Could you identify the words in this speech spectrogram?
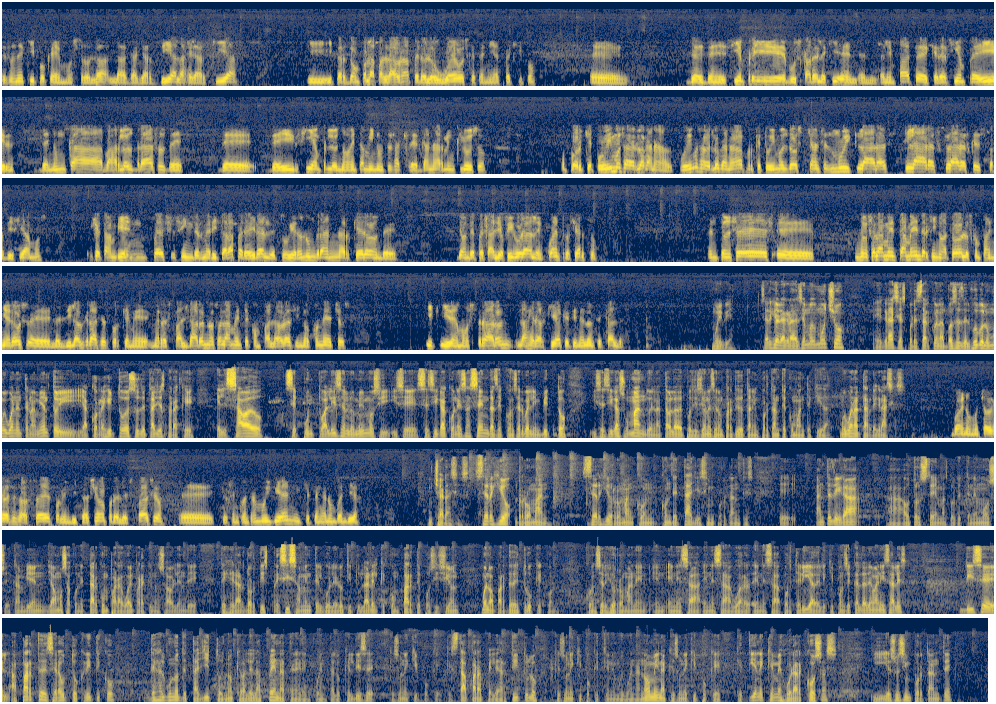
es un equipo que demostró la, la gallardía, la jerarquía, y, perdón por la palabra, pero los huevos que tenía este equipo, eh, de, siempre buscar el, el, el- el empate, de querer siempre ir, de nunca bajar los brazos, de, de, ir siempre los 90 minutos a querer ganarlo incluso, porque pudimos haberlo ganado, pudimos haberlo ganado porque tuvimos dos chances muy claras, claras, claras que desperdiciamos, que también, pues sin desmeritar a Pereira, le tuvieron un gran arquero donde de donde pues salió figura del encuentro, ¿cierto? Entonces, eh, no solamente a Mender, sino a todos los compañeros, eh, les di las gracias porque me, me, respaldaron no solamente con palabras, sino con hechos y, demostraron la jerarquía que tiene el Once. Muy bien. Sergio, le agradecemos mucho. Eh, gracias por estar con las voces del fútbol, un muy buen entrenamiento y, y, a corregir todos esos detalles para que el sábado se puntualicen los mismos y, y se, se, siga con esas sendas, se conserve el invicto y se siga sumando en la tabla de posiciones en un partido tan importante como Antequidad. Muy buena tarde, gracias. Bueno, muchas gracias a ustedes por la invitación, por el espacio, eh, que se encuentren muy bien y que tengan un buen día. Muchas gracias. Sergio Román, Sergio Román con, con detalles importantes. Eh, antes de ir a, a otros temas, porque tenemos eh, también, ya vamos a conectar con Paraguay para que nos hablen de, Gerardo Ortiz, precisamente el golero titular, el que comparte posición, bueno, aparte de truque con, con Sergio Román en, en, en esa, en, esa, en esa portería del equipo Once Caldas de Manizales. Dice él, aparte de ser autocrítico, deja algunos detallitos ¿no? que vale la pena tener en cuenta. Lo que él dice que es un equipo que, que, está para pelear título, que es un equipo que tiene muy buena nómina, que es un equipo que, que tiene que mejorar cosas y eso es importante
